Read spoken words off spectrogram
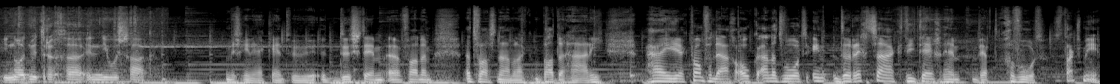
hier nooit meer terug in een nieuwe zaak. Misschien herkent u de stem van hem. Het was namelijk Badr Hari. Hij kwam vandaag ook aan het woord in de rechtszaak die tegen hem werd gevoerd. Straks meer.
